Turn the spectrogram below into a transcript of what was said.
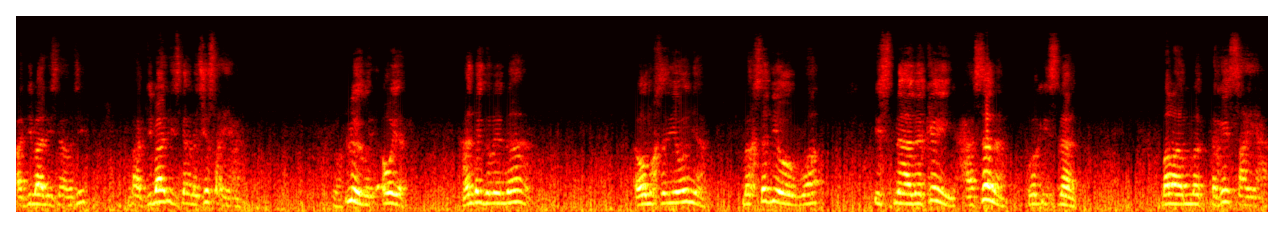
باعتبار إسناد باعتبار إسناد شيء صحيحة ليه أويه عندك دليلنا أو مقصدي ونيا. مقصدي هو إسنادكي حسنة والإسناد بلا متكي صحيحة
